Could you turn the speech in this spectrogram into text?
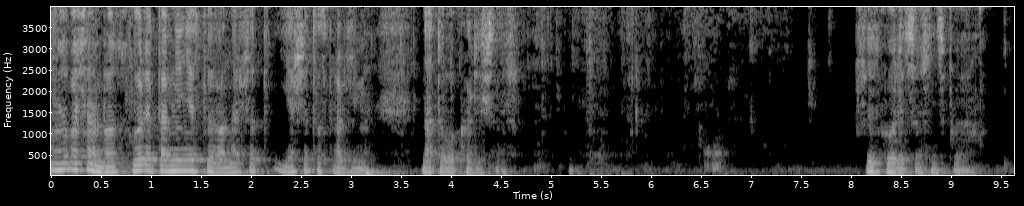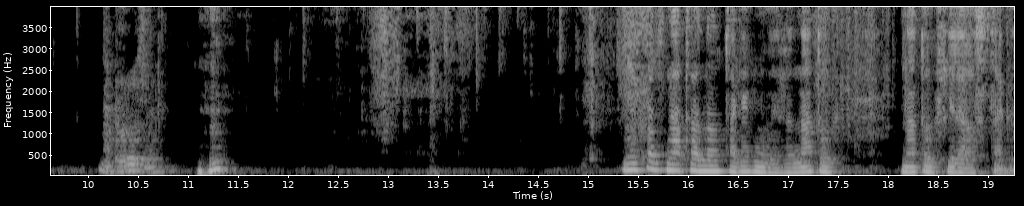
No zobaczymy, bo z góry pewnie nie spływa. No jeszcze, jeszcze to sprawdzimy na tą okoliczność. Czy z góry coś nie spływa? Na poróżne. Mhm. Nie chodzi na to, no tak jak mówię, że na tą, na tą chwilę ostego.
